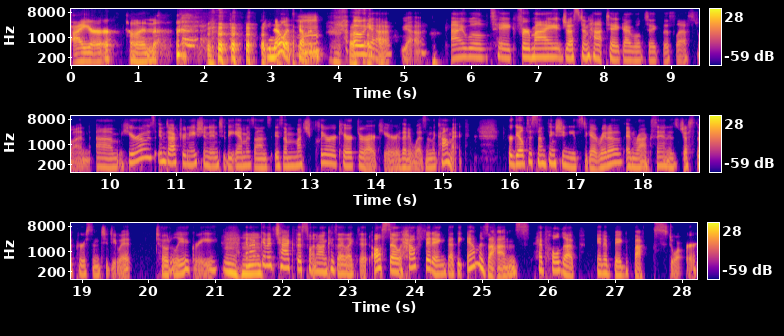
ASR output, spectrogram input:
fire ton. You know it's coming. oh yeah. Yeah. I will take for my justin hot take i will take this last one. Um, heroes indoctrination into the amazons is a much clearer character arc here than it was in the comic. Her guilt is something she needs to get rid of and roxanne is just the person to do it. Totally agree. And Mhm. i'm going to tack this one on because i liked it. Also how fitting that the amazons have holed up in a big box store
